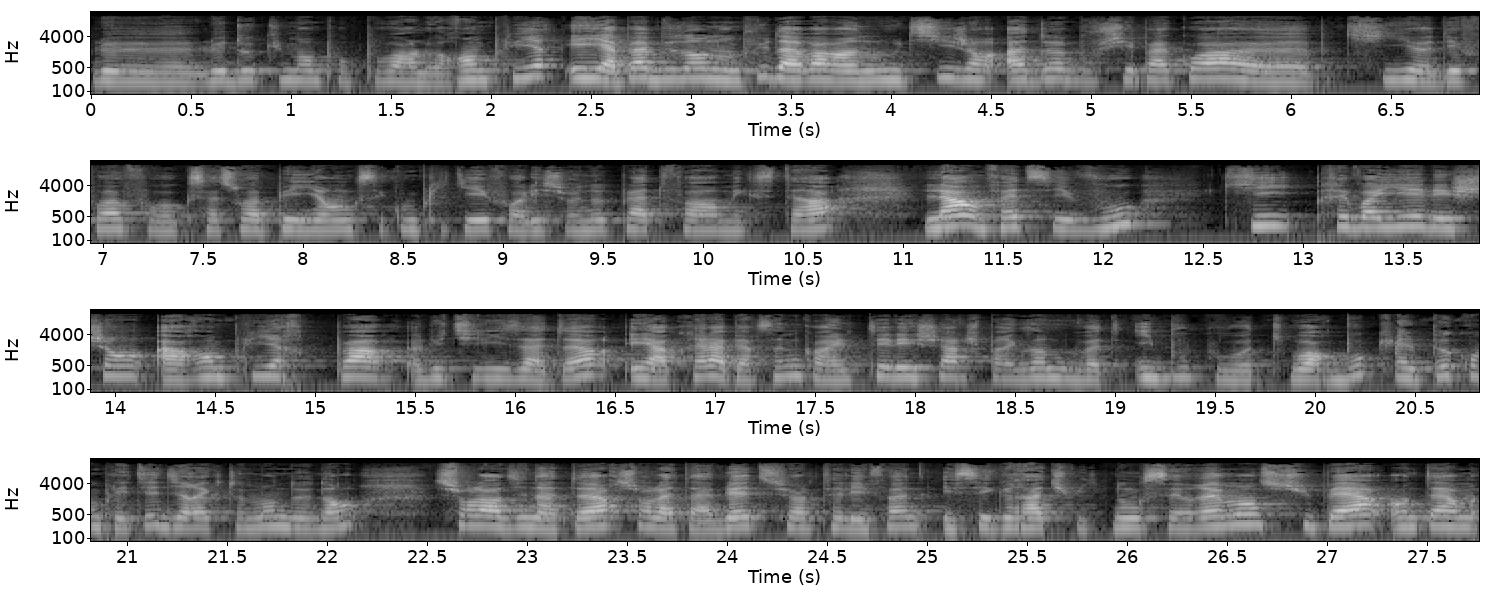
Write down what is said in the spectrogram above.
le, document pour pouvoir le remplir. Et il n'y a pas besoin non plus d'avoir un outil genre Adobe ou je sais pas quoi qui des fois faut que ça soit payant, que c'est compliqué, il faut aller sur une autre plateforme, etc. Là en fait c'est vous qui prévoyez les champs à remplir par l'utilisateur et après la personne quand elle télécharge par exemple votre e-book ou votre workbook, elle peut compléter directement dedans sur l'ordinateur, sur la tablette, sur le téléphone et c'est gratuit. Donc c'est vraiment super en termes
